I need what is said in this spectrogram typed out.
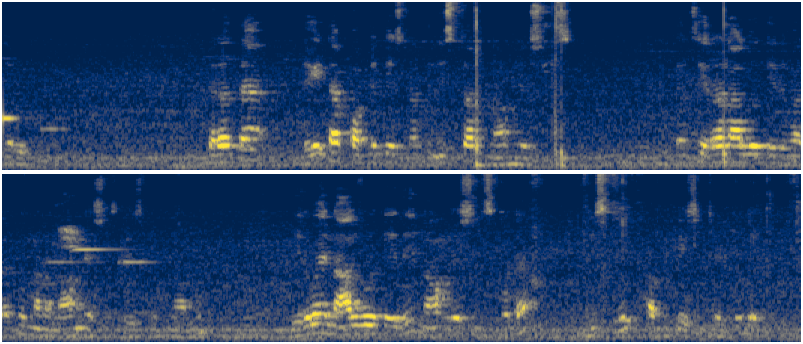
జరుగుతుంది. తర్వాత date of publication of list of nominations కలిసి ఇరవై నాలుగో తేదీ వరకు మనం నామినేషన్స్ తీసుకుంటున్నాము. ఇరవై నాలుగో తేదీ నామినేషన్స్ కూడా లిస్ట్ పబ్లికేషన్ చేయడం జరుగుతుంది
